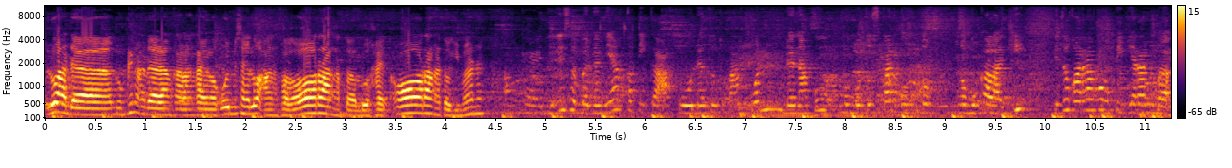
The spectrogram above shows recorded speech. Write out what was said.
Lu ada mungkin ada langkah-langkah yang lakuin? Misalnya lu unfollow orang atau lu hide orang atau gimana? Oke, jadi sebenarnya ketika aku udah tutup akun dan aku memutuskan untuk ngebuka lagi, itu karena aku kepikiran mbak,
